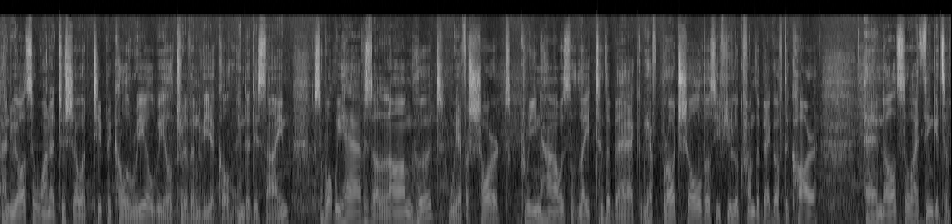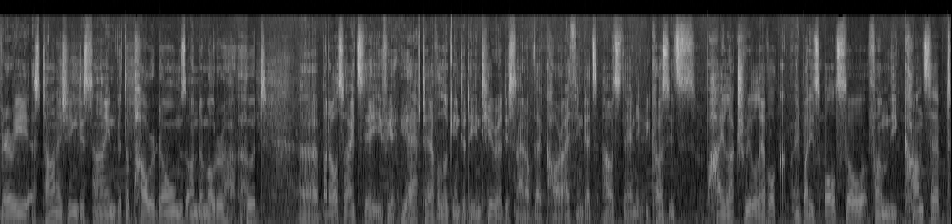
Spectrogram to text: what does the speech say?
and we also wanted to show a typical rear-wheel driven vehicle in the design. So what we have is a long hood, we have a short greenhouse laid to the back, we have broad shoulders. If you look from the back of the car, and also, I think it's a very astonishing design with the power domes on the motor hood. Uh, but also, I'd say if you, you have to have a look into the interior design of that car, I think that's outstanding because it's high luxury level, but it's also from the concept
